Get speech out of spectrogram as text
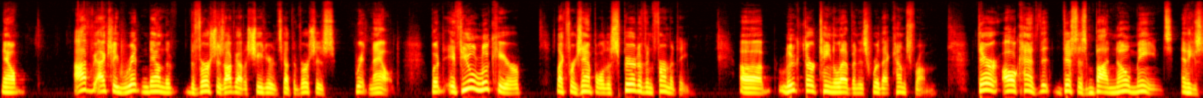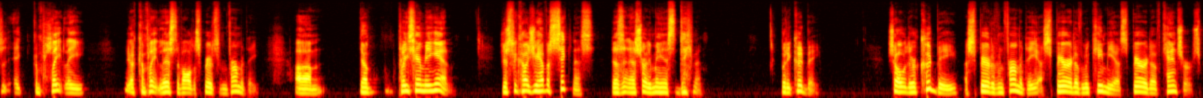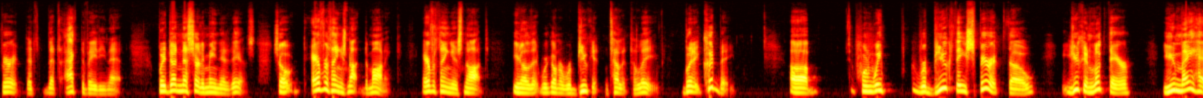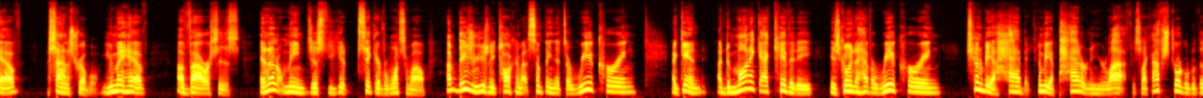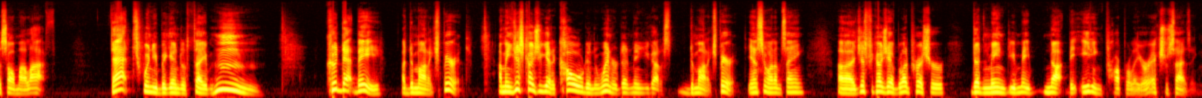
Now, I've actually written down the, the verses. I've got a sheet here that's got the verses written out. But if you'll look here, like for example, the spirit of infirmity, uh, Luke 13 11 is where that comes from there are all kinds. This is by no means an ex- a completely a complete list of all the spirits of infirmity. Um, please hear me again. Just because you have a sickness doesn't necessarily mean it's a demon. but it could be. So there could be a spirit of infirmity, a spirit of leukemia, a spirit of cancer, spirit that's, that's activating that. But it doesn't necessarily mean that it is. So everything's not demonic. Everything is not, you know, that we're going to rebuke it and tell it to leave. But it could be. Uh, when we rebuke these spirits, though, you can look there. You may have sinus trouble. You may have uh, viruses. And I don't mean just you get sick every once in a while. I'm, these are usually talking about something that's a reoccurring, again, a demonic activity is going to have a reoccurring, it's going to be a habit, it's going to be a pattern in your life. It's like, I've struggled with this all my life. That's when you begin to say, hmm, could that be a demonic spirit? I mean, just because you get a cold in the winter doesn't mean you got a demonic spirit. You understand what I'm saying? Uh, just because you have blood pressure doesn't mean you may not be eating properly or exercising.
